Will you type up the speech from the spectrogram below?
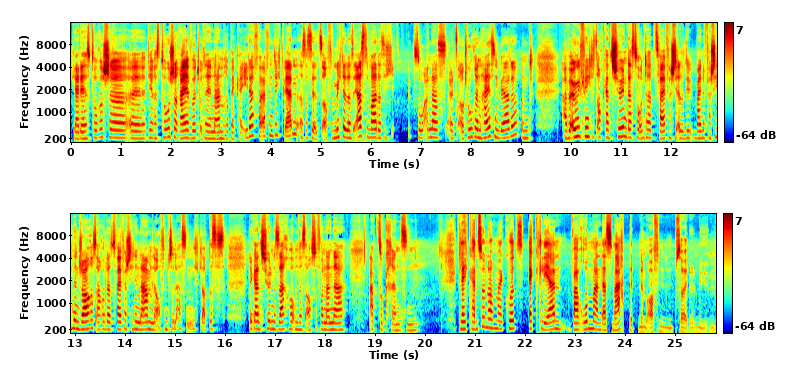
ja, der historische, äh, die historische Reihe wird unter dem Namen Rebecca Eder veröffentlicht werden. Das ist jetzt auch für mich dann das erste Mal, dass ich so anders als Autorin heißen werde. Und aber irgendwie finde ich das auch ganz schön, das so unter zwei also die, meine verschiedenen Genres auch unter zwei verschiedenen Namen laufen zu lassen. Ich glaube, das ist eine ganz schöne Sache, um das auch so voneinander abzugrenzen. Vielleicht kannst du noch mal kurz erklären, warum man das macht mit einem offenen Pseudonym.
